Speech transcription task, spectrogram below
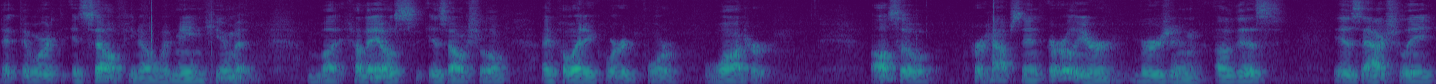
that the word itself, you know, would mean human, but Helios is also a poetic word for water. Also, perhaps an earlier version of this is actually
